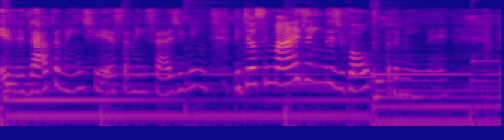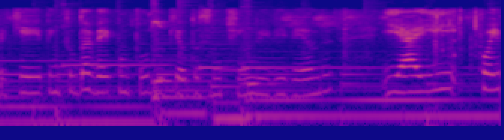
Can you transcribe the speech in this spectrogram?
exatamente essa mensagem me, me trouxe mais ainda de volta para mim, né? Porque tem tudo a ver com tudo que eu tô sentindo e vivendo. E aí foi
